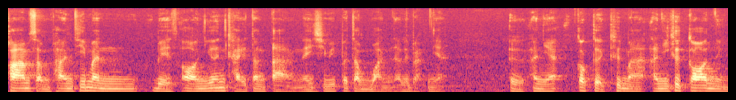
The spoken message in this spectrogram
ความสัมพันธ์ที่มันเบสออนเงื่อนไขต่างๆ ในชีวิตประจำวันอะไรแบบเนี้ยเอออันเนี้ยก็เกิดขึ้นมาอันนี้คือก้อนหนึ่ง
